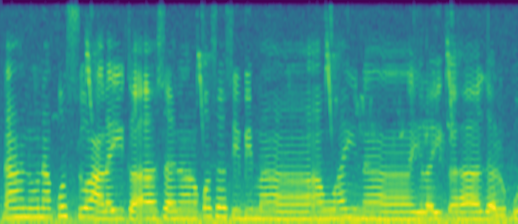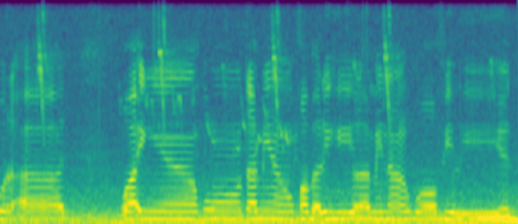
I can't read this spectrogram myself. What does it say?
Nahnu nakussu alaika ahsanal qasasi bima awhayna ilaika hadzal Qur'an. Wa in kunta min qablihi laminal ghafilin.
